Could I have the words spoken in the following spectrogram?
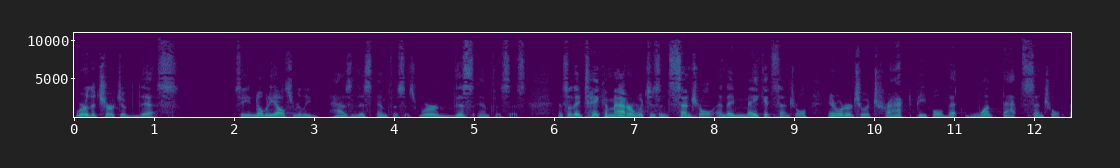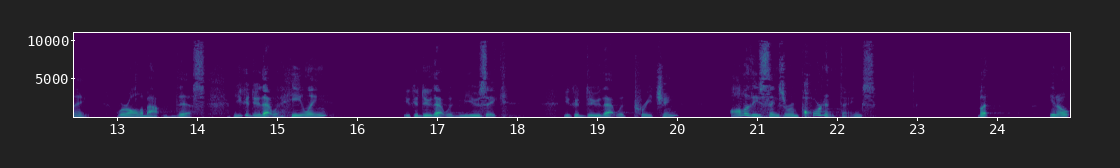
We're the church of this. See, nobody else really has this emphasis. We're this emphasis. And so they take a matter which isn't central and they make it central in order to attract people that want that central thing. We're all about this. You could do that with healing. You could do that with music. You could do that with preaching. All of these things are important things. But, you know,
